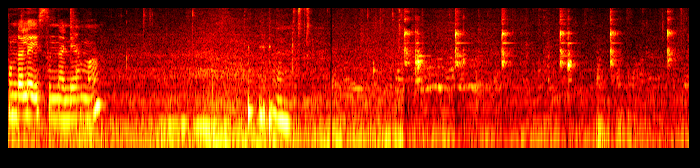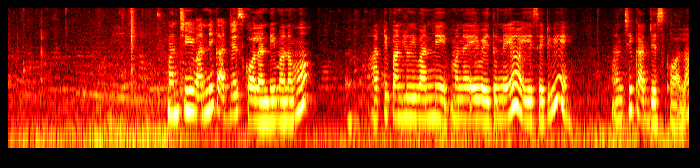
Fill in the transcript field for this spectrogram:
కుండలో వేస్తుందండి అమ్మ. మంచి ఇవన్నీ కట్ చేసుకోవాలండి మనము. అట్టి పండ్లు ఇవన్నీ మన ఏవైతే ఉన్నాయో వేసేటివి మంచి కట్ చేసుకోవాలా.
